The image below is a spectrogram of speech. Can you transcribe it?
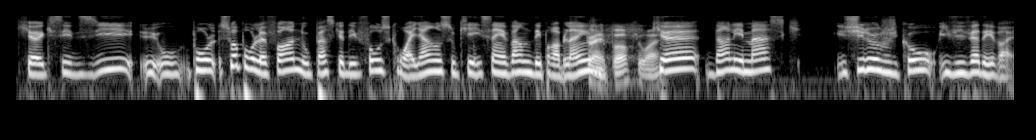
qui, a- qui s'est dit, euh, ou pour, soit pour le fun ou parce qu'il y a des fausses croyances ou qui s'invente des problèmes, Peu importe, ouais. que dans les masques chirurgicaux, ils vivaient des vers.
